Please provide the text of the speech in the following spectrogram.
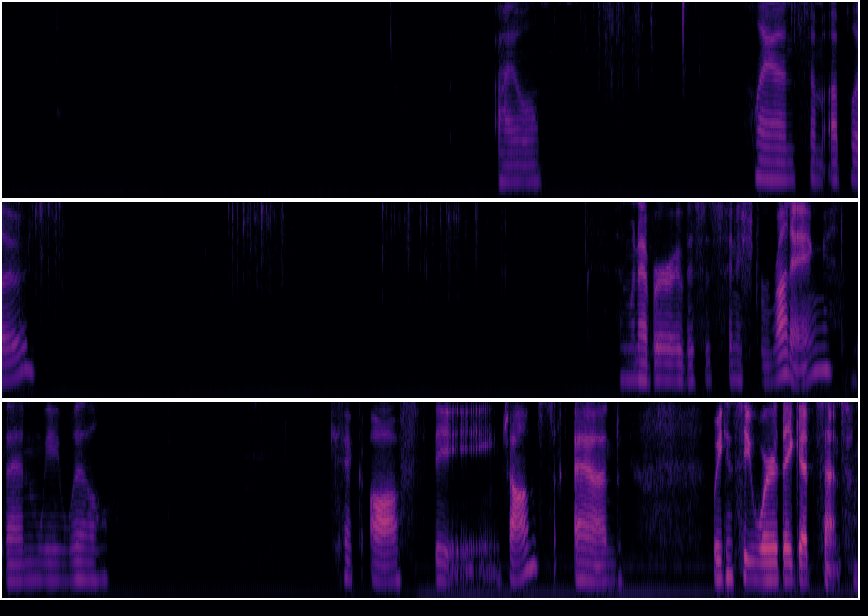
I'll plan some uploads. And whenever this is finished running, then we will kick off the jobs and we can see where they get sent.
